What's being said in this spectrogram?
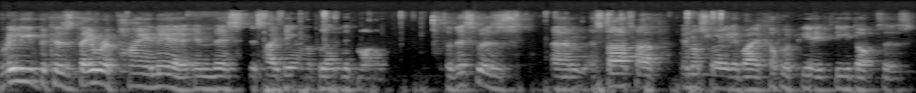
really because they were a pioneer in this, this idea of a blended model. So this was um, a startup in Australia by a couple of PhD doctors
